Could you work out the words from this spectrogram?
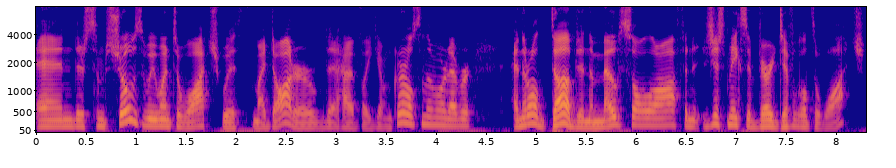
And there's some shows we went to watch with my daughter that have like young girls in them or whatever, and they're all dubbed and the mouth's all off, and it just makes it very difficult to watch.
